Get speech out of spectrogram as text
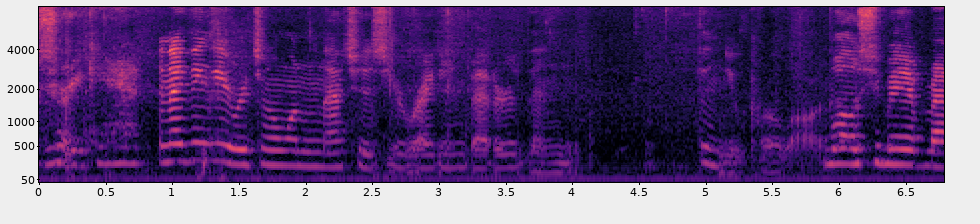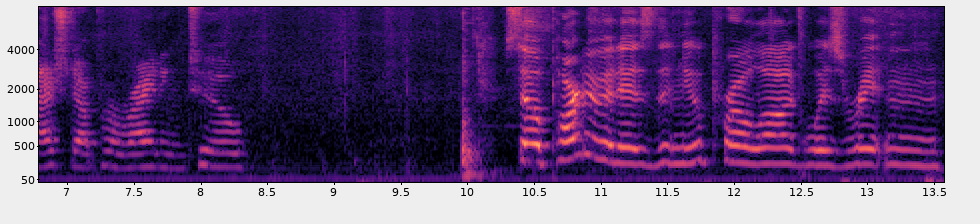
Sure you can. And I think the original one matches your writing better than the new prologue. Well, she may have mashed up her writing too. So part of it is the new prologue was written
